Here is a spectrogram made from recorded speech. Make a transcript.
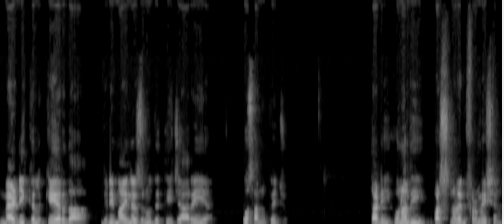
ਮੈਡੀਕਲ ਕੇਅਰ ਦਾ ਜਿਹੜੀ ਮਾਈਨਰਸ ਨੂੰ ਦਿੱਤੀ ਜਾ ਰਹੀ ਆ, ਉਹ ਸਾਨੂੰ ਭੇਜੋ। ਤੁਹਾਡੀ ਉਹਨਾਂ ਦੀ personal information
